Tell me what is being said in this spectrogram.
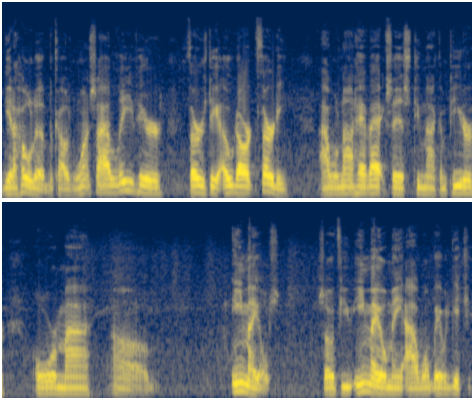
to get a hold of because once I leave here Thursday O dark 30 I will not have access to my computer or my uh, emails so if you email me I won't be able to get you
